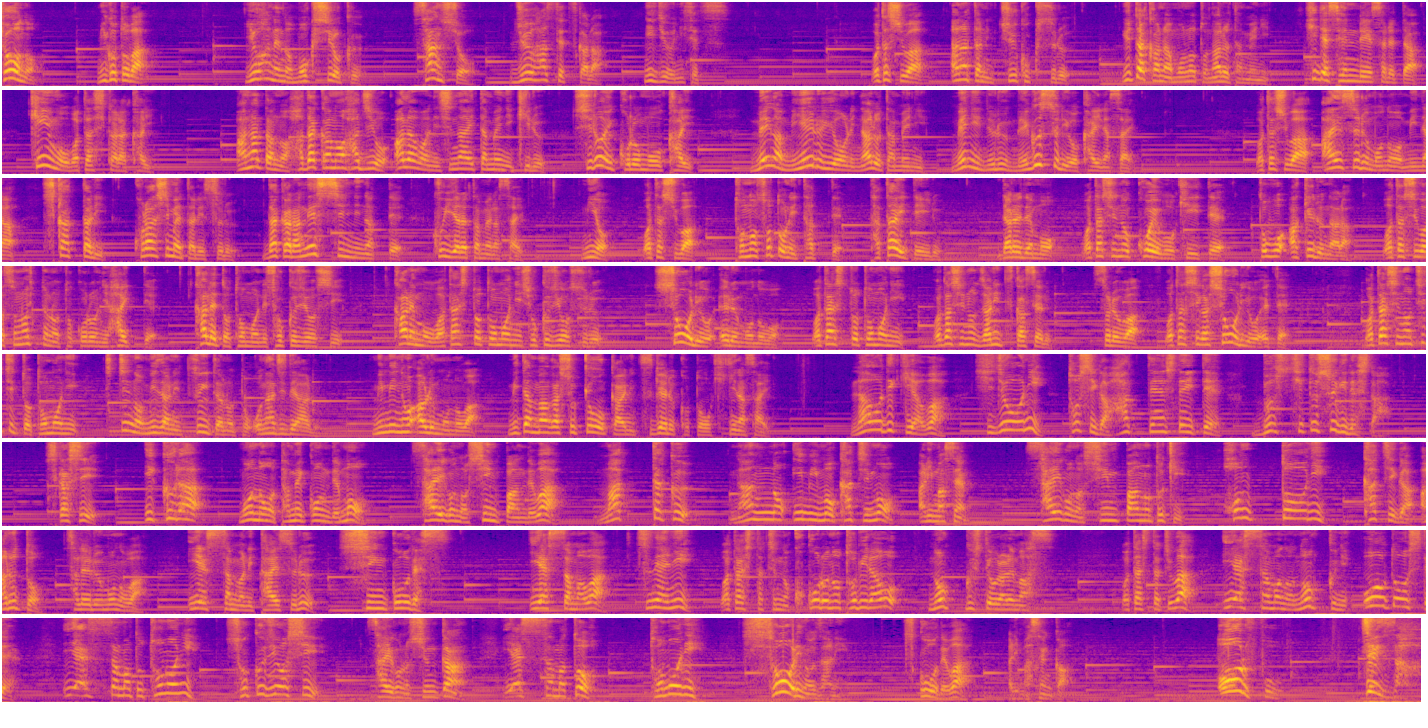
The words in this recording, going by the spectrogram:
今日の御言葉ヨハネの黙示録3章18節から22節。私はあなたに忠告する豊かなものとなるために火で洗礼された金を私から買いあなたの裸の恥をあらわにしないために着る白い衣を買い目が見えるようになるために目に塗る目薬を買いなさい。私は愛する者を皆叱ったり懲らしめたりする。だから熱心になって悔い改めなさい。見よ私は戸の外に立って叩いている。誰でも私の声を聞いて戸を開けるなら私はその人のところに入って彼と共に食事をし彼も私と共に食事をする。勝利を得る者を私と共に私の座につかせる。それは私が勝利を得て私の父と共に父の御座についたのと同じである。耳のある者は御霊が諸教会に告げることを聞きなさい。ラオディキアは非常に都市が発展していて物質主義でした。しかしいくら物を溜め込んでも最後の審判では全く何の意味も価値もありません。最後の審判の時本当に価値があるとされるものはイエス様に対する信仰です。イエス様は常に私たちの心の扉をノックしておられます。私たちはイエス様のノックに応答してイエス様と共に食事をし最後の瞬間イエス様と共に勝利の座につこうではありませんか？All for Jesus!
